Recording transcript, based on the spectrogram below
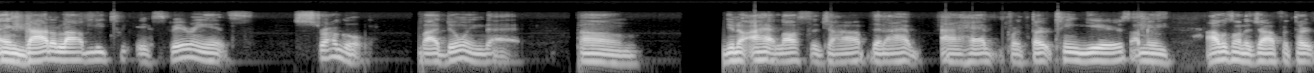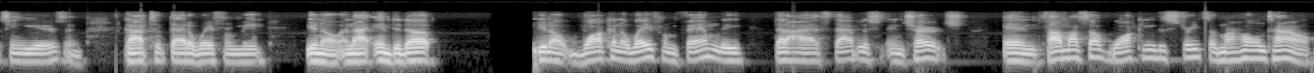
and God allowed me to experience struggle by doing that. Um, you know, I had lost a job that I had I had for 13 years. I mean, I was on a job for 13 years and God took that away from me, you know, and I ended up you know, walking away from family that I established in church and found myself walking the streets of my hometown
